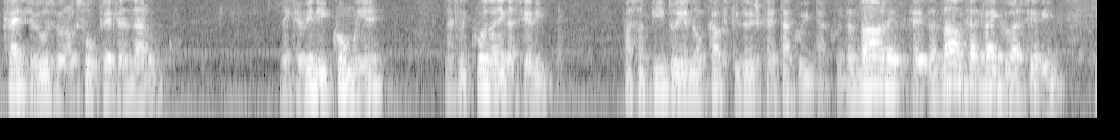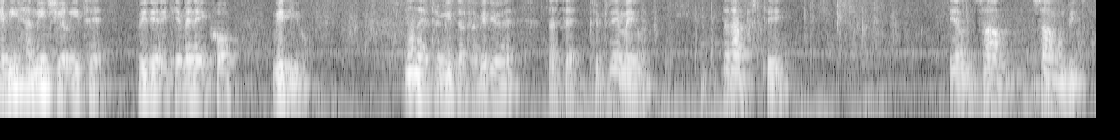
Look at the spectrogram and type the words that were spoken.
kraj sebe uzme onog svog prijatelja za ruku. Neka vidi komu je, dakle, ko da njega sjedi. Pa sam pitao jednom kako ti ti zoveš je tako i tako. Da znam, da, kaj, da znam kraj koga sjedim. Jer nisam ničije lice vidio, niti je mene ko vidio. I onda je primijetio, dakle vidio je da se pripremaju da napusti jel, sam, samu bitku.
